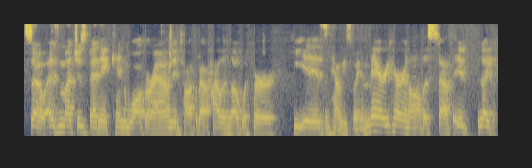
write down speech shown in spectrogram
So, as much as Bennett can walk around and talk about how in love with her he is and how he's going to marry her and all this stuff, it like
